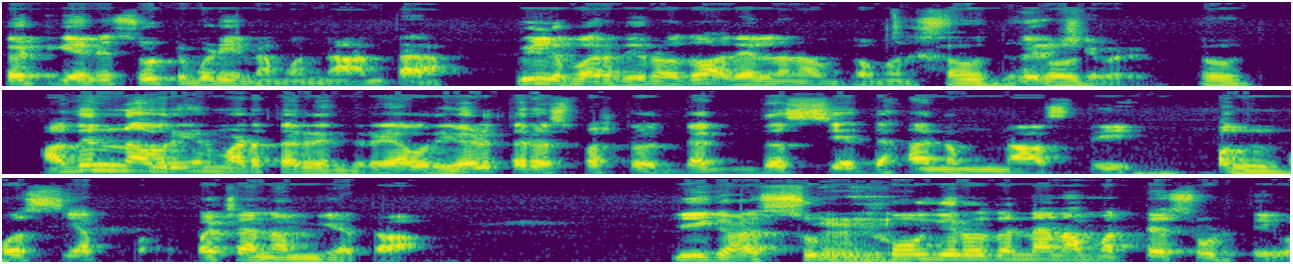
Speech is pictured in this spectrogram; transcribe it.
ಕಟ್ಟಿಗೆಯಲ್ಲಿ ಸುಟ್ಟು ಬಿಡಿ ನಮ್ಮನ್ನ ಅಂತ ವಿಲ್ ಬರೆದಿರೋದು ಅದೆಲ್ಲ ನಾವು ಗಮನಿಸ್ತೀವಿ. ಹೌದು ಹೌದು ವೀರಶೈವರಲ್ಲಿ ಹೌದು. ಅದನ್ನ ಅವ್ರು ಏನ್ ಮಾಡ್ತಾರೆ ಅಂದ್ರೆ ಅವ್ರು ಹೇಳ್ತಾರೆ ಸ್ಪಷ್ಟ ದಗ್ಧಸ್ಯ ದಹನಂ ನಾಸ್ತಿ ಪಕ್ವಸ್ಯ ಪಚನಮ್ಯತ ಪಚನಂ ಯತ. ಈಗ ಸುಟ್ಟು ಹೋಗಿರೋದನ್ನ ನಾವು ಮತ್ತೆ ಸುಡ್ತೀವ.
